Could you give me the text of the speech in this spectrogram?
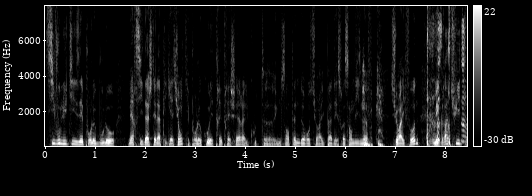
Si vous l'utilisez pour le boulot, merci d'acheter l'application qui pour le coup est très très chère, elle coûte une centaine d'euros sur iPad et 79 sur iPhone, mais gratuite.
